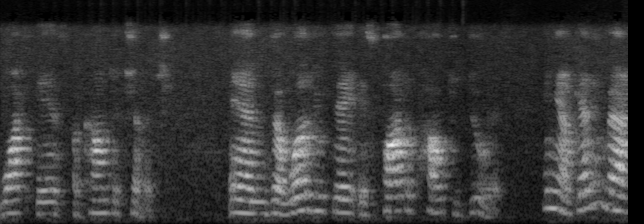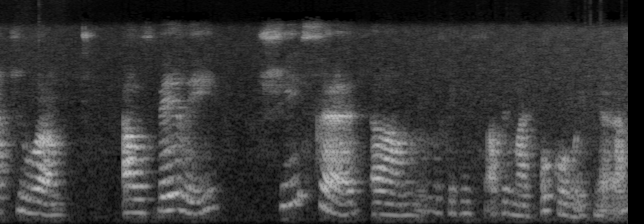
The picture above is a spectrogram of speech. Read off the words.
what is a counter church. And uh, World Youth Day is part of how to do it. And yeah, getting back to um, Alice Bailey, she said, um, I'm looking up in my book over here.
